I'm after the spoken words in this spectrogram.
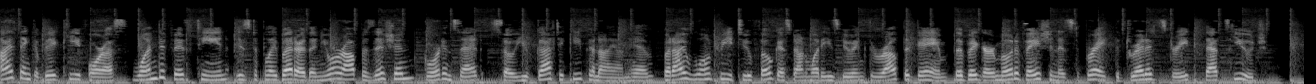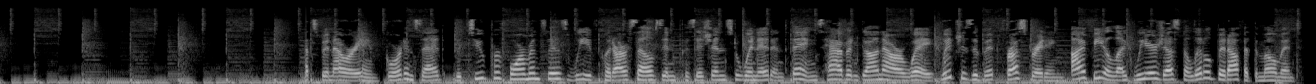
I think a big key for us, 1 to 15, is to play better than your opposition, Gordon said, so you've got to keep an eye on him, but I won't be too focused on what he's doing throughout the game. The bigger motivation is to break the dreaded streak, that's huge. That's been our aim, Gordon said. The two performances we've put ourselves in positions to win it and things haven't gone our way, which is a bit frustrating. I feel like we're just a little bit off at the moment.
